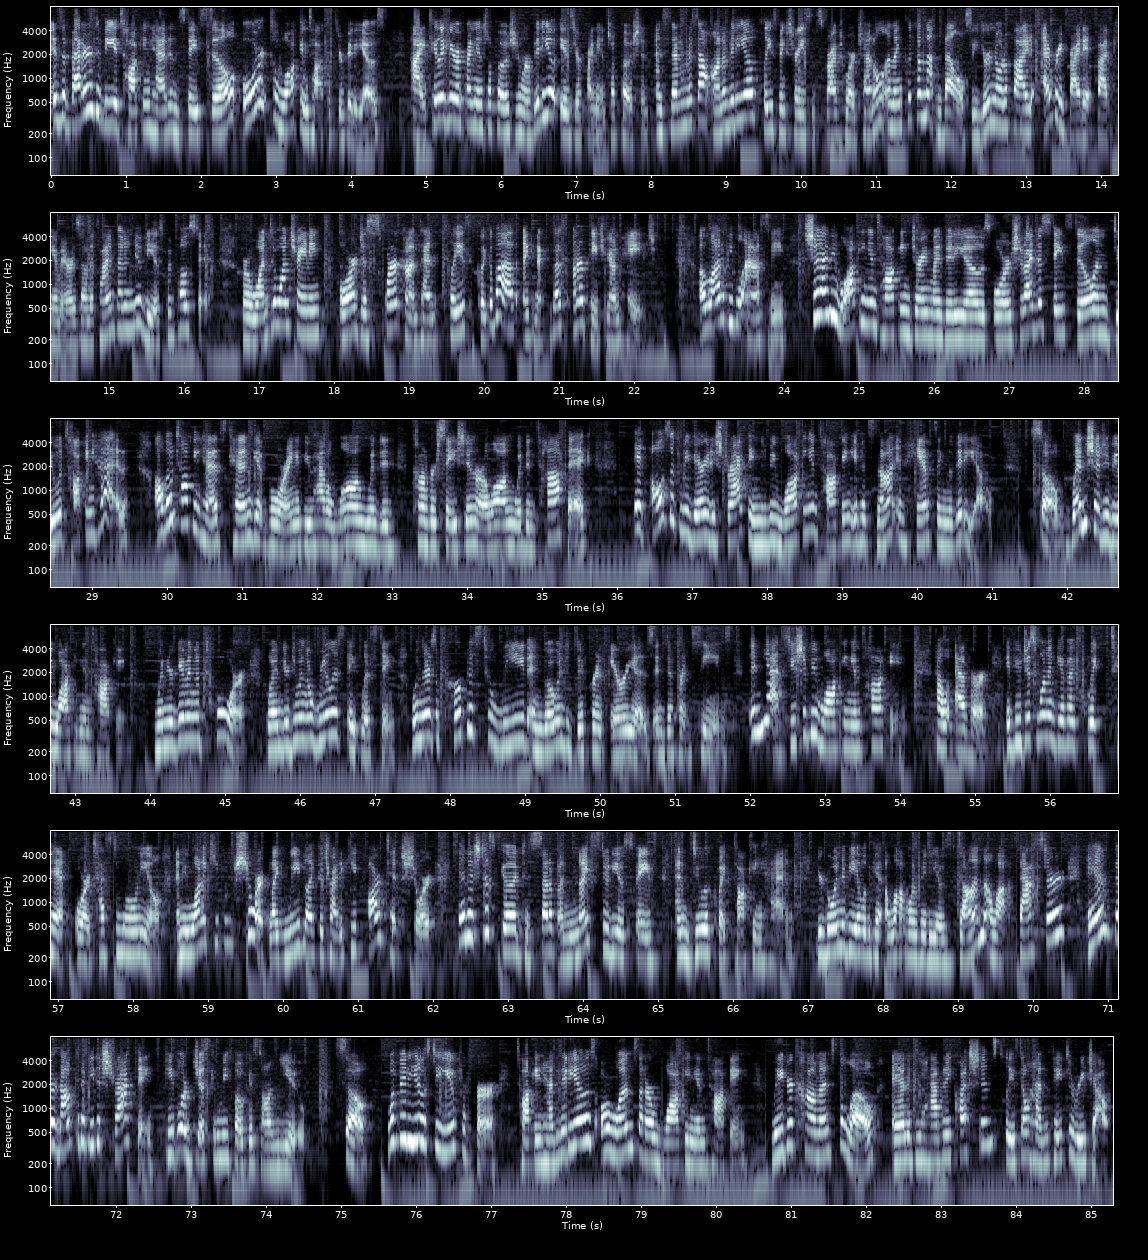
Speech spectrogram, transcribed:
Is it better to be a talking head and stay still or to walk and talk with your videos? Hi, Taylor here with Financial Potion, where video is your financial potion. And to never miss out on a video, please make sure you subscribe to our channel and then click on that bell so you're notified every Friday at 5 p.m. Arizona time that a new video has been posted. For one-to-one -one training or just support our content, please click above and connect with us on our Patreon page. A lot of people ask me, should I be walking and talking during my videos or should I just stay still and do a talking head? Although talking heads can get boring if you have a long-winded conversation or a long-winded topic, it also can be very distracting to be walking and talking if it's not enhancing the video. So when should you be walking and talking? When you're giving a tour, when you're doing a real estate listing, when there's a purpose to leave and go into different areas and different scenes, then yes, you should be walking and talking. However, if you just want to give a quick tip or a testimonial and you want to keep them short, like we'd like to try to keep our tips short, then it's just good to set up a nice studio space and do a quick talking head. You're going to be able to get a lot more videos done a lot faster, and they're not going to be distracting. People are just going to be focused on you. So what videos do you prefer? Talking head videos or ones that are walking and talking? Leave your comments below, and if you have any questions, please don't hesitate to reach out.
